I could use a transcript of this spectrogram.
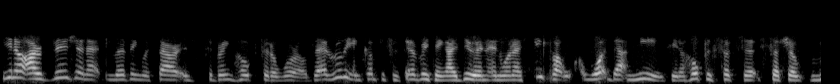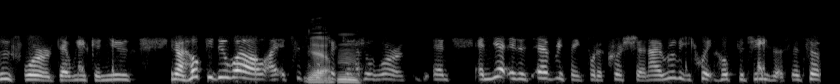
You know, our vision at Living with Power is to bring hope to the world. That really encompasses everything I do. And, and when I think about what that means, you know, hope is such a such a loose word that we can use. You know, I hope you do well. I, it's just Yeah. such a casual word, and and yet it is everything for the Christian. I really equate hope to Jesus, and so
